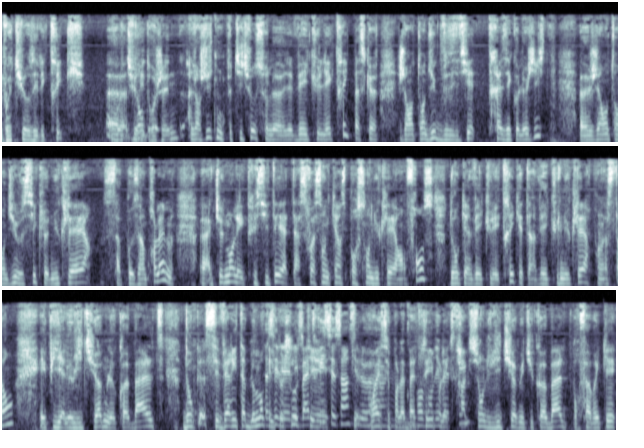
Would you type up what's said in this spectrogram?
Voitures électriques, euh, voiture hydrogène Alors juste une petite chose sur le véhicule électrique, parce que j'ai entendu que vous étiez très écologiste. Euh, j'ai entendu aussi que le nucléaire, ça pose un problème. Euh, actuellement, l'électricité est à 75% nucléaire en France, donc un véhicule électrique est un véhicule nucléaire pour l'instant. Et puis il y a le lithium, le cobalt. Donc c'est véritablement quelque chose qui est... C'est ça Ouais, c'est pour la batterie, pour l'extraction du lithium et du cobalt pour fabriquer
